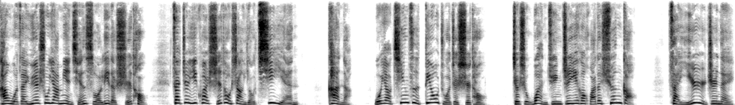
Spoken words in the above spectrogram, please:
看我在约书亚面前所立的石头。”在这一块石头上有七眼，看哪，我要亲自雕琢这石头。这是万军之耶和华的宣告，在一日之内，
